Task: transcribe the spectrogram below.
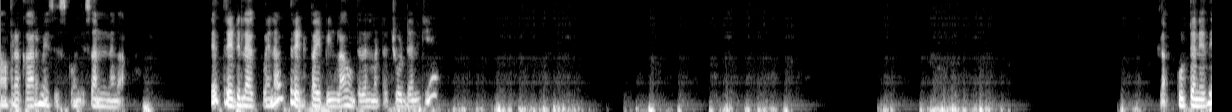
ఆ ప్రకారం వేసేసుకోండి సన్నగా. థ్రెడ్ లేకపోయినా థ్రెడ్ పైపింగ్ లాగా ఉంటుంది అనమాట చూడడానికి. ఇట్లా కుట్ అనేది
